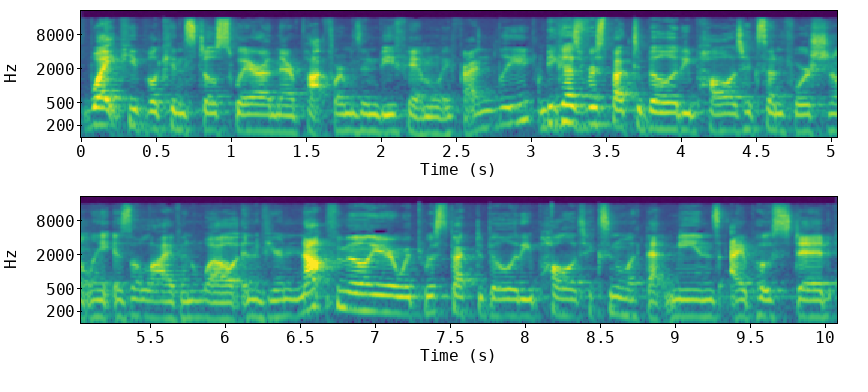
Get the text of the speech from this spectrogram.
White people can still swear on their platforms and be family friendly. Because respectability politics unfortunately is alive and well. And if you're not familiar with respectability politics and what that means I posted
